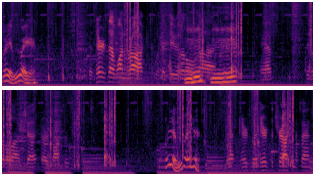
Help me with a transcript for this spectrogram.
Oh yeah, we right here. Cause there's that one rock with the two little. Mm-hmm. Uh, Mm-hmm. yeah, two little uh, chet or boxes. Oh yeah, we right here. Yep. Here's the here's the truck and the fence.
